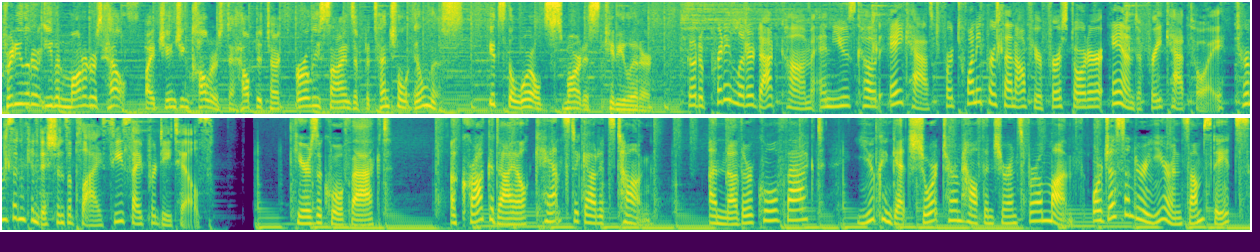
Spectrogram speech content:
Pretty Litter even monitors health by changing colors to help detect early signs of potential illness. It's the world's smartest kitty litter. Go to prettylitter.com and use code ACAST for 20% off your first order and a free cat toy. Terms and conditions apply. See site for details. Here's a cool fact a crocodile can't stick out its tongue. Another cool fact you can get short term health insurance for a month or just under a year in some states.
